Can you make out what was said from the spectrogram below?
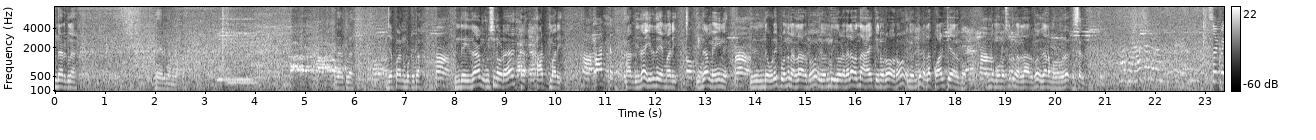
இந்த இருக்குல்ல? இந்த இருங்க இந்த இருக்குல்ல ஜப்பான் போட்டிருக்கா? இந்த இதுதான் மிஷினோட ஹார்ட் மாதிரி. ஹார்ட் இதுதான் இருதயம் மாதிரி. இதுதான் மெயின். இது இந்த உழைப்பு வந்து நல்லா இருக்கும் இது வந்து இதோட விலை வந்து ஆயிரத்தி ஐநூறுரூவா வரும். இது வந்து நல்லா குவாலிட்டியாக இருக்கும். ரெண்டு மூணு வருஷத்துக்கு நல்லா இருக்கும் இதான் நம்மளோட ஸ்பெஷல் ஸோ இப்போ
